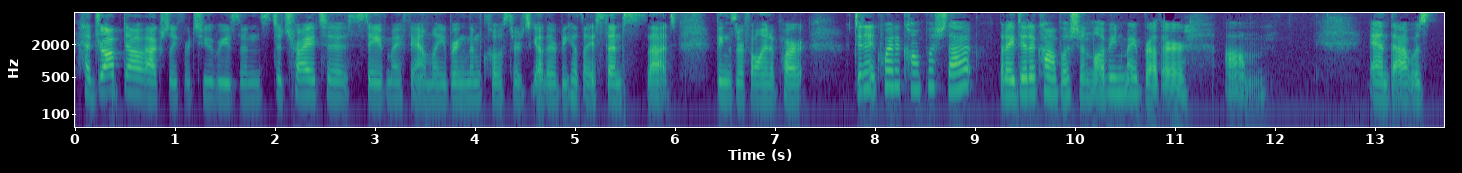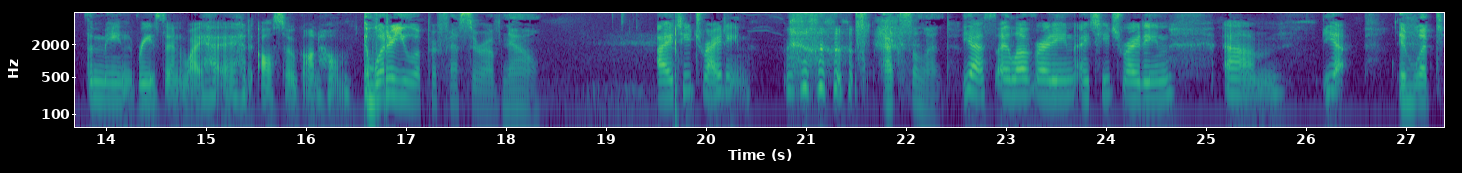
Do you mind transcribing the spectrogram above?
had dropped out actually for two reasons to try to save my family, bring them closer together because I sensed that things were falling apart. Didn't quite accomplish that, but I did accomplish in loving my brother. Um, and that was the main reason why I had also gone home. And what are you a professor of now? I teach writing. Excellent. Yes, I love writing. I teach writing. Um, yeah. In what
